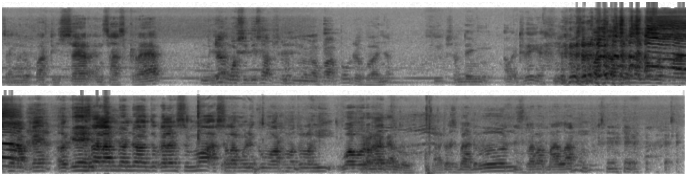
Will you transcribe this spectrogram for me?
Jangan lupa di share and subscribe. udah nggak usah di subscribe juga nggak apa-apa udah banyak Mending awake dhewe ya. Oke. Oke. Salam dan doa untuk kalian semua. Assalamualaikum warahmatullahi wabarakatuh. Terus Badun, selamat malam.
